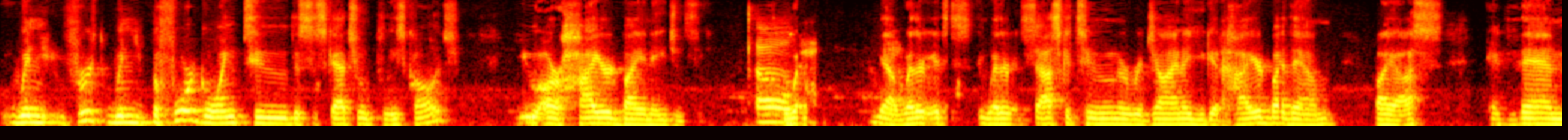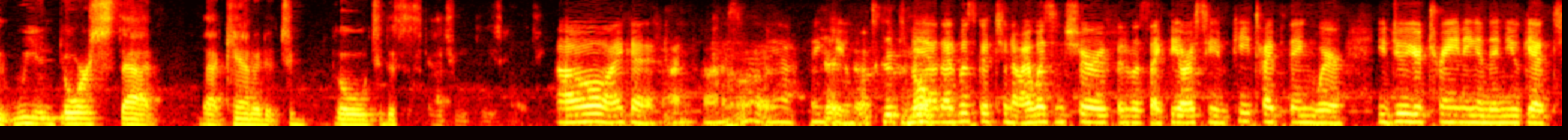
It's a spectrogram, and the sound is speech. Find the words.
when you first when you before going to the Saskatchewan Police College, you are hired by an agency. Oh, Whether- yeah. Whether it's whether it's Saskatoon or Regina, you get hired by them, by us, and then we endorse that that candidate to go to the Saskatchewan Police College. oh, I get it. Hon- Honestly, Ah, yeah, thank Okay, you. That's good to know. Yeah, that was good to know. I wasn't sure if it was like the RCMP type thing where you do your training and then you get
